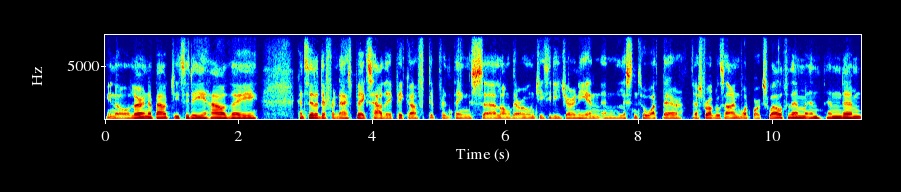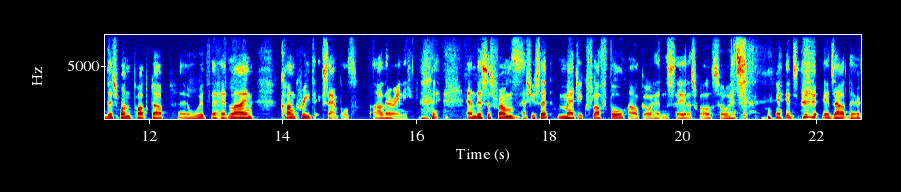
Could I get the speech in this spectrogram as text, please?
you know learn about gtd how they consider different aspects how they pick off different things uh, along their own gtd journey and, and listen to what their their struggles are and what works well for them. And and um, this one popped up uh, with the headline concrete examples are there any? and this is from, yes. as you said, Magic Fluffball. I'll go ahead and say it as well, so it's it's it's out there.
